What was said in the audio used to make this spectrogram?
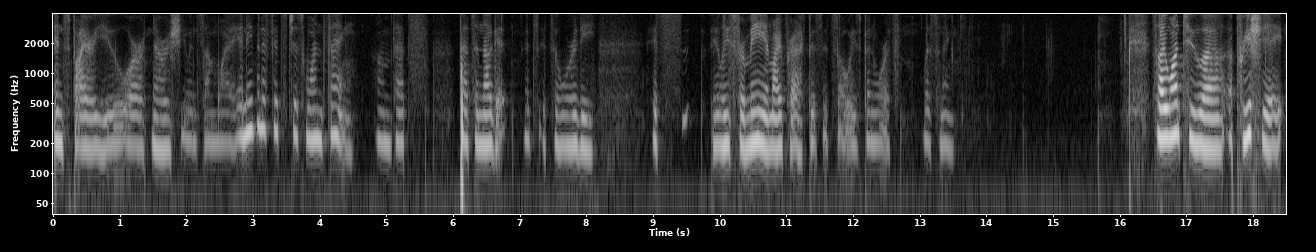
inspire you or nourish you in some way. And even if it's just one thing, um, that's that's a nugget. It's it's a worthy. It's at least for me in my practice, it's always been worth listening. So I want to uh, appreciate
